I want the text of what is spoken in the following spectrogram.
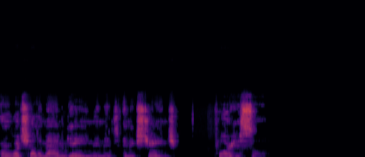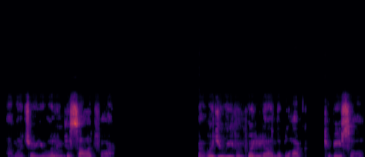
Or what shall a man gain in, in exchange for his soul? How much are you willing to sell it for? And would you even put it on the block to be sold?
